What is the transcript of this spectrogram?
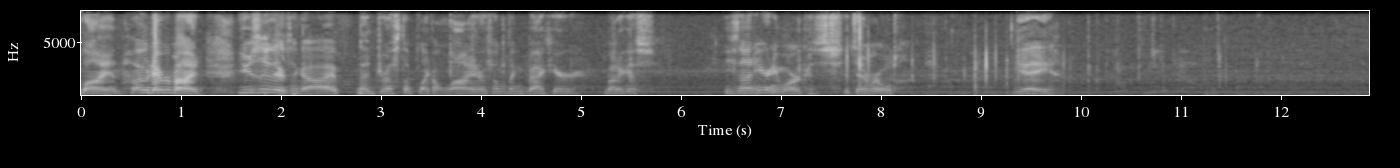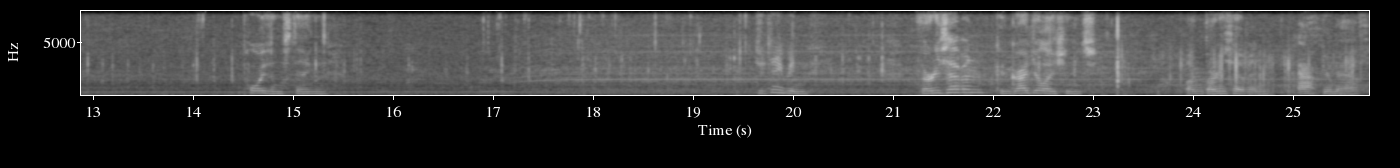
lion. Oh, never mind. Usually there's a guy that dressed up like a lion or something back here, but I guess he's not here anymore because it's Emerald. Yay. Poison sting. Didn't even 37? Congratulations on 37 aftermath.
